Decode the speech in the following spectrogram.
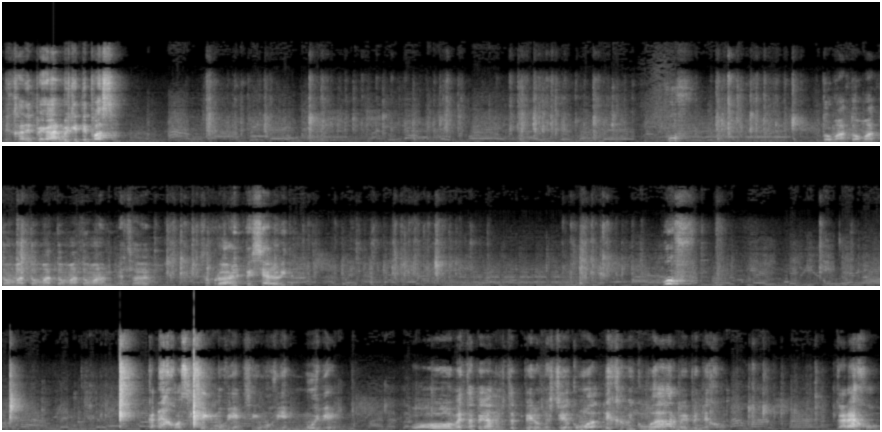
Deja de pegarme, ¿qué te pasa? Uf. Toma, toma, toma, toma, toma, toma. Vamos a probar un especial ahorita. Seguimos bien, seguimos bien, muy bien. Oh, me está pegando, pero me estoy acomodando. Déjame acomodarme, pendejo. Carajo.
